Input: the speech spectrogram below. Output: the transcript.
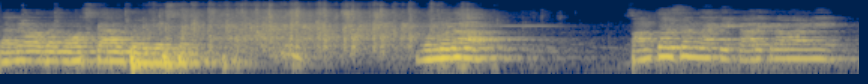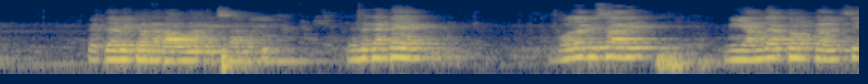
ధన్యవాదాలు నమస్కారాలు తెలియజేస్తాను. ముందుగా సంతోషం నాకు ఈ కార్యక్రమాన్ని పెద్దలికన్నా ఆహ్వానించినందుకు. ఎందుకంటే మొదటిసారి మీ అందరితో కలిసి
